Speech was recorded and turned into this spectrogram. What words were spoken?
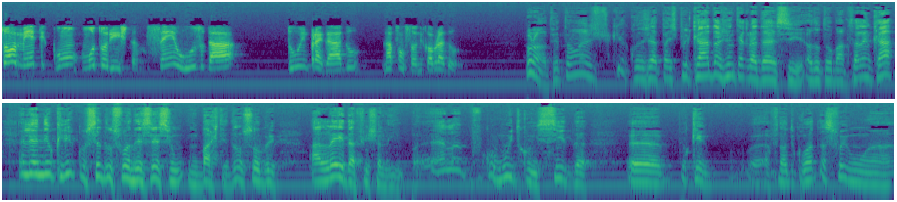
somente com motorista, sem o uso da, do empregado na função de cobrador. Pronto, então acho que a coisa já está explicada. A gente agradece ao doutor Marcos Alencar. Eliane, eu queria que você nos fornecesse um, um bastidor sobre a lei da ficha limpa. Ela ficou muito conhecida eh, porque, afinal de contas, foi uma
